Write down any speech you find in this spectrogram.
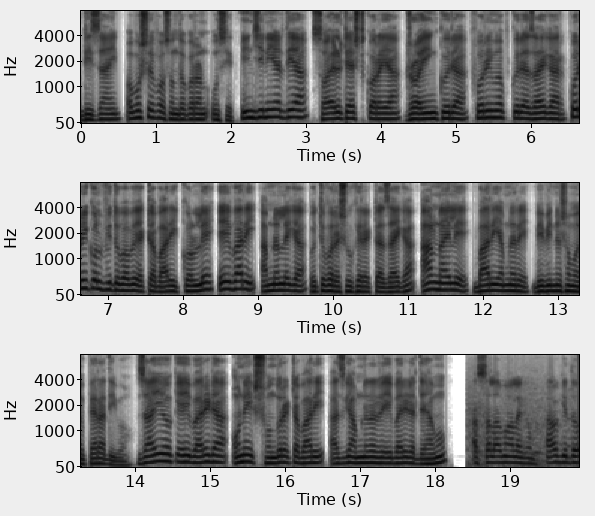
ডিজাইন অবশ্যই পছন্দ করান উচিত। ইঞ্জিনিয়ার দিয়া সয়েল টেস্ট করাইয়া ড্রয়িং কইরা, পরিমাপ কইরা জায়গার পরিকল্পিতভাবে একটা বাড়ি করলে এই বাড়ি আপনার লেগা হইতে পারে সুখের একটা জায়গা। আর নাইলে বাড়ি আপনারে বিভিন্ন সময় প্যারা দিব। যাই হোক, এই বাড়িটা অনেক সুন্দর একটা বাড়ি। আজকে আপনারা এই বাড়িটা দেখামো। আসসালামু আলাইকুম। আও কি তো?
